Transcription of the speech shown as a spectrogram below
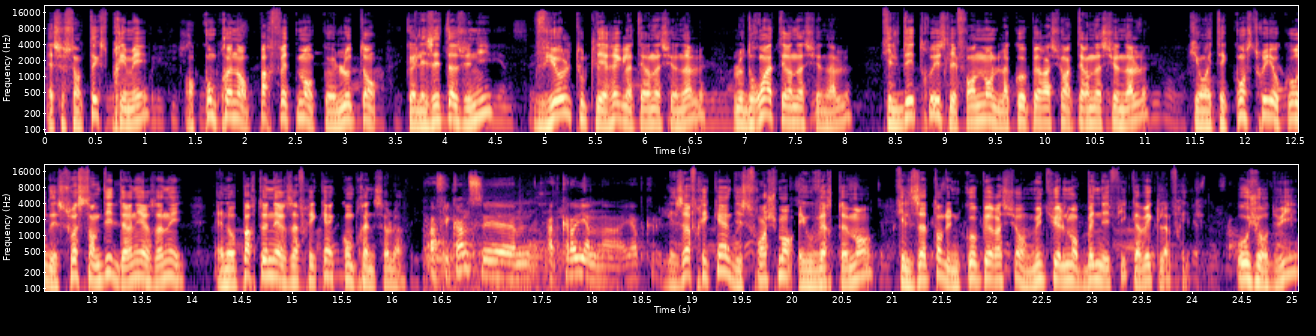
et se sont exprimés en comprenant parfaitement que l'OTAN, que les États-Unis violent toutes les règles internationales, le droit international, qu'ils détruisent les fondements de la coopération internationale qui ont été construits au cours des 70 dernières années. Et nos partenaires africains comprennent cela. Les Africains disent franchement et ouvertement qu'ils attendent une coopération mutuellement bénéfique avec l'Afrique. Aujourd'hui,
